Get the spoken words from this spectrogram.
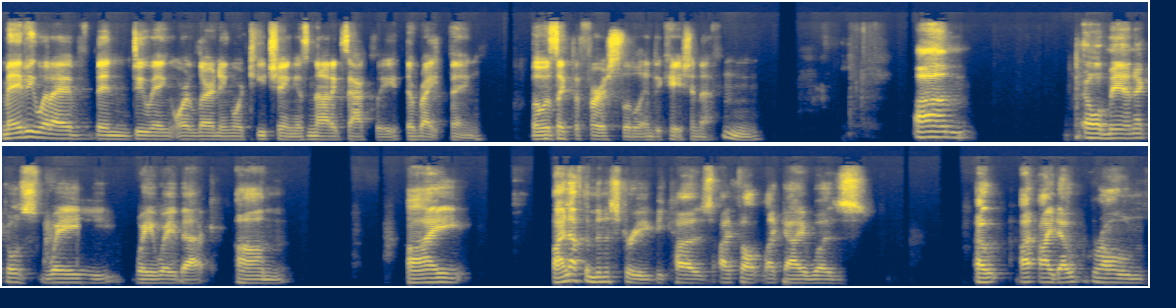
maybe what I've been doing or learning or teaching is not exactly the right thing? What was like the first little indication that, hmm? Um, oh man, it goes way, way, way back. Um, I I left the ministry because I felt like I was out. I, I'd outgrown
